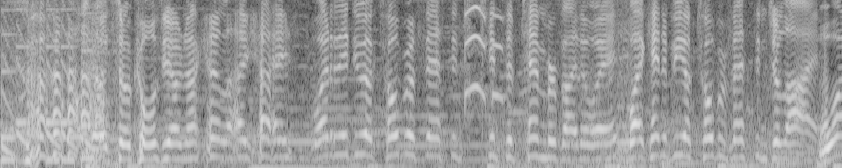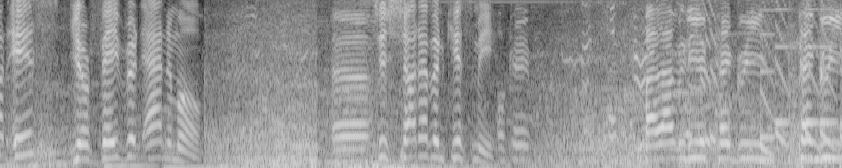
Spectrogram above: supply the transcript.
Oh, it's so cold here, I'm not gonna lie, guys. Why do they do Oktoberfest in in September, by the way? Why can't it be Oktoberfest in July? What is your favorite animal? Uh, Just shut up and kiss me. Okay. My lovely penguin. Penguin.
